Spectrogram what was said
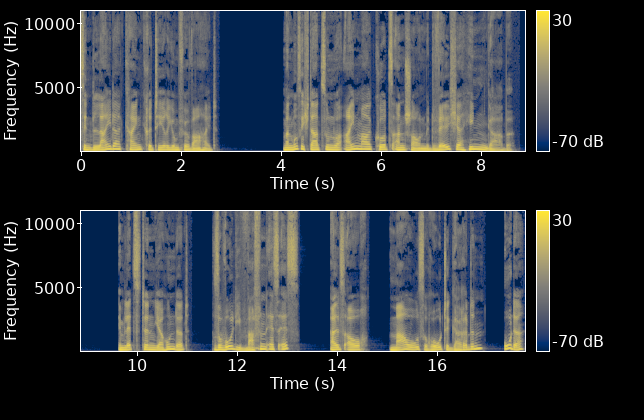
sind leider kein Kriterium für Wahrheit. Man muss sich dazu nur einmal kurz anschauen, mit welcher Hingabe im letzten Jahrhundert sowohl die Waffen-SS als auch Maos Rote Garden oder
